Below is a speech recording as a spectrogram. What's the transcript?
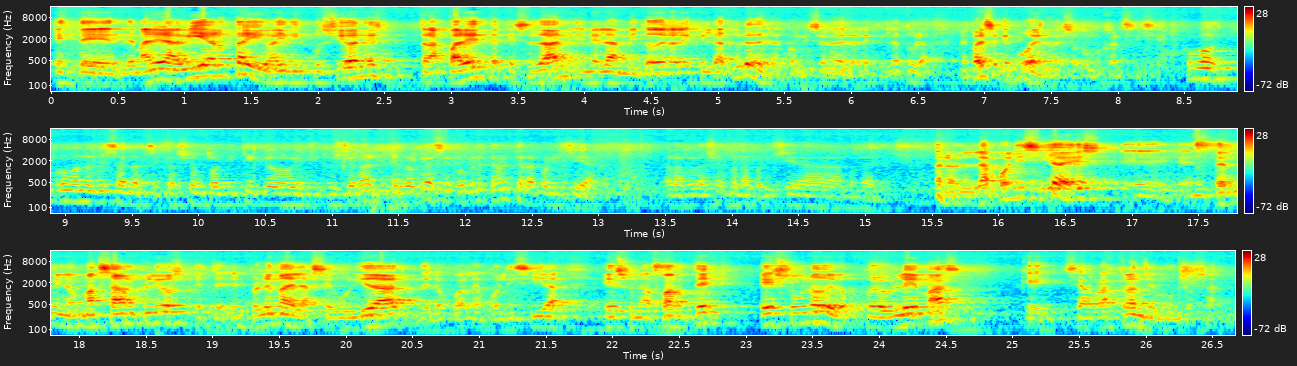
este, de manera abierta y hay discusiones transparentes que se dan en el ámbito de la legislatura y de las comisiones de la legislatura. Me parece que es bueno eso como ejercicio. ¿Cómo, ¿Cómo analizan la situación política o institucional en lo que hace concretamente a la policía, a la relación con la policía moderna? Bueno, la policía es, eh, en términos más amplios, este, el problema de la seguridad, de lo cual la policía es una parte, es uno de los problemas que se arrastran de muchos años.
